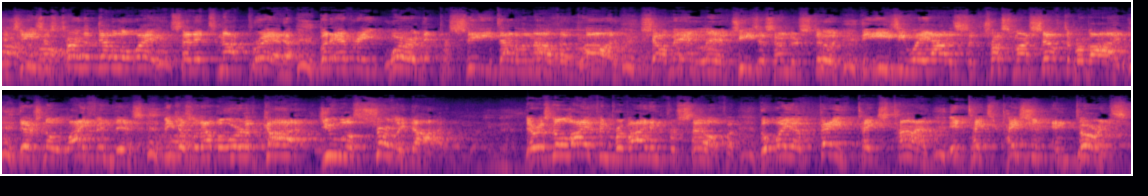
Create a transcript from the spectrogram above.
And Jesus turned the devil away and said, It's not bread, but every word that proceeds out of the mouth of God shall man live. Jesus understood the easy way out is to trust myself to provide. There's no life in this because without the word of God, you will surely die. There is no life in providing for self. The way of faith takes time, it takes patient endurance.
